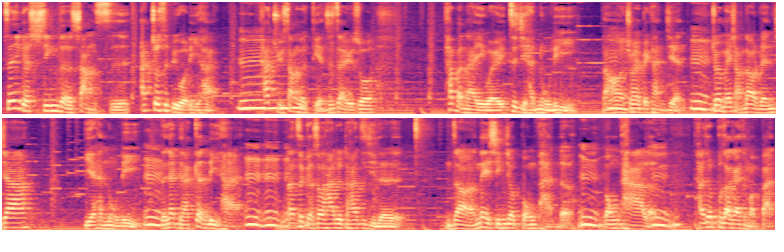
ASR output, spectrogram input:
这个新的上司啊，就是比我厉害，嗯，他沮丧的点是在于说，他本来以为自己很努力，然后就会被看见，嗯，就没想到人家也很努力，嗯，人家比他更厉害，嗯嗯，那这个时候他就对他自己的，你知道，内心就崩盘了，嗯，崩塌了，嗯，他就不知道该怎么办。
